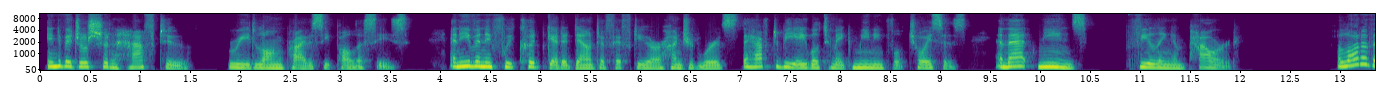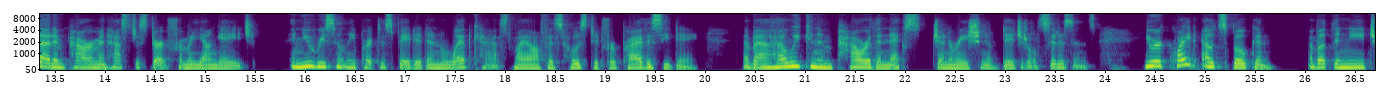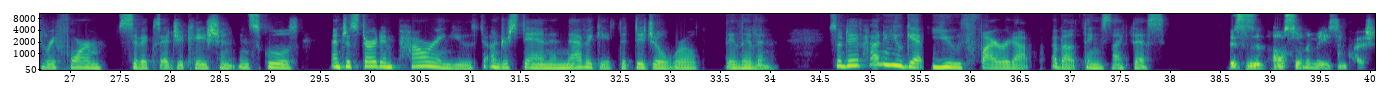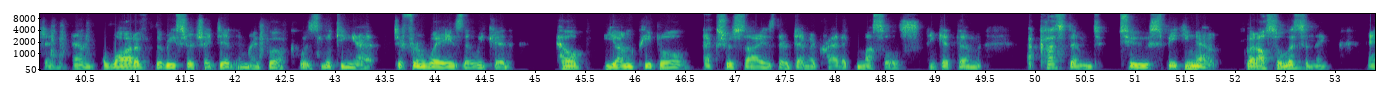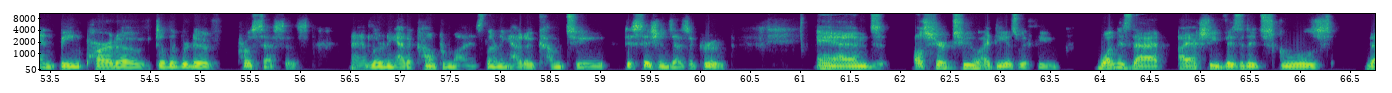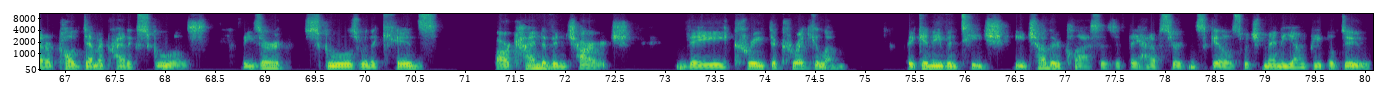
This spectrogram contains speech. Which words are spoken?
individuals shouldn't have to read long privacy policies. And even if we could get it down to 50 or 100 words, they have to be able to make meaningful choices. And that means feeling empowered. A lot of that empowerment has to start from a young age. And you recently participated in a webcast my office hosted for Privacy Day about how we can empower the next generation of digital citizens. You were quite outspoken about the need to reform civics education in schools and to start empowering youth to understand and navigate the digital world they live in. So, Dave, how do you get youth fired up about things like this? This is also an amazing question. And a lot of the research I did in my book was looking at different ways that we could help young people exercise their democratic muscles and get them accustomed to speaking out, but also listening and being part of deliberative processes and learning how to compromise, learning how to come to decisions as a group. And I'll share two ideas with you. One is that I actually visited schools that are called democratic schools. These are schools where the kids are kind of in charge. They create the curriculum. They can even teach each other classes if they have certain skills, which many young people do.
